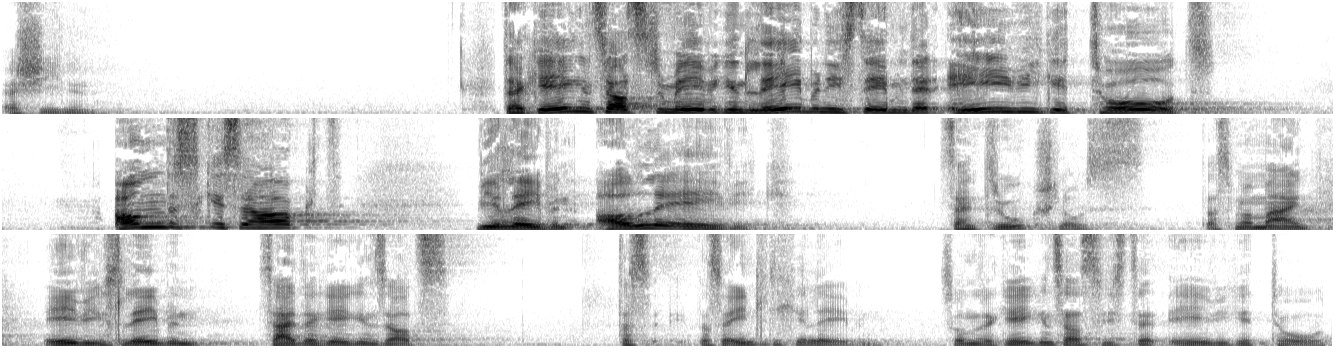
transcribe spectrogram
erschienen. Der Gegensatz zum ewigen Leben ist eben der ewige Tod. Anders gesagt, wir leben alle ewig. Das ist ein Trugschluss, dass man meint, ewiges Leben sei der Gegensatz, das, das endliche Leben sondern der Gegensatz ist der ewige Tod.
